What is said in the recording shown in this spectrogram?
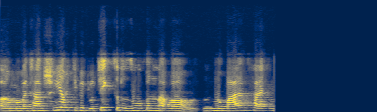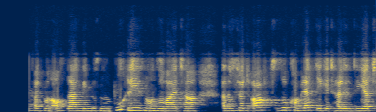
ähm, momentan schwierig, die Bibliothek zu besuchen, aber in normalen Zeiten könnte man auch sagen, die müssen ein Buch lesen und so weiter. Also das wird oft so komplett digitalisiert.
